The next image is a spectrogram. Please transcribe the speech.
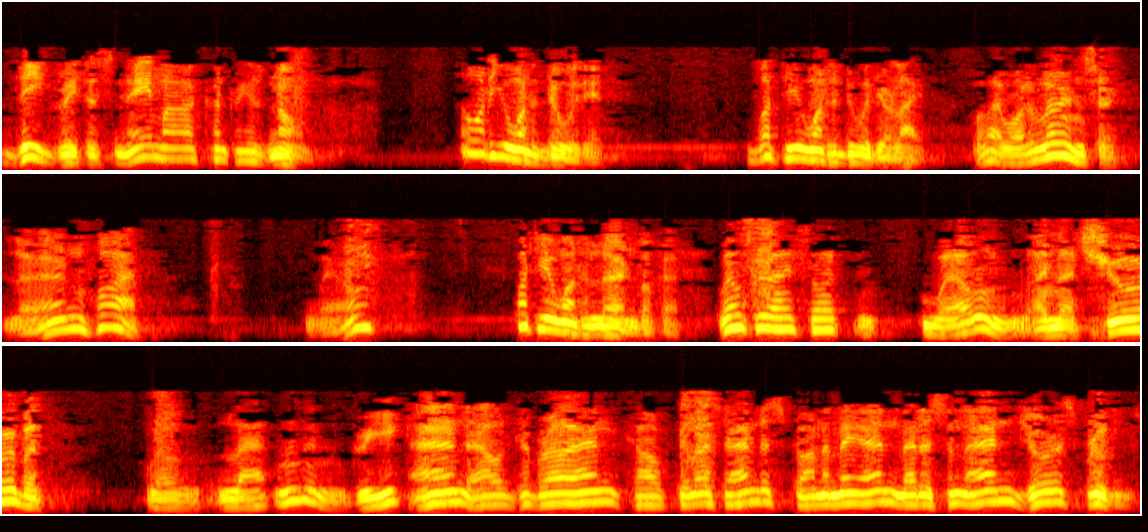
the greatest name our country has known. Now, what do you want to do with it? What do you want to do with your life? Well, I want to learn, sir. Learn what? Well, what do you want to learn, Booker? Well, sir, I thought, well, I'm not sure, but, well, Latin and Greek. And algebra and calculus and astronomy and medicine and jurisprudence.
